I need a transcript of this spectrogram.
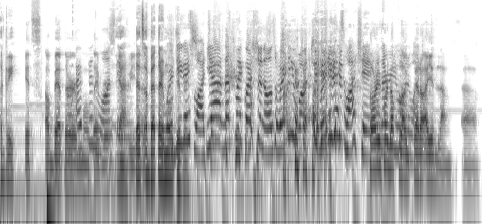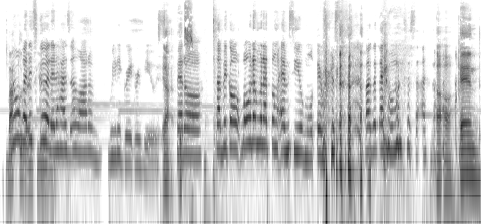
agree. It's a better I've multiverse. Yeah, that's a better Where do you multiverse. guys watch yeah, it? that's my question also. Where do you watch it? Where do you guys watch it? Sorry I for the plug, pero ayun lang. Uh, back no, to but the it's MCU good. It naman. has a lot of really great reviews. Yeah, Pero sabi ko, mauna muna tong MCU multiverse bago tayo pumunta sa ano. Oo. And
